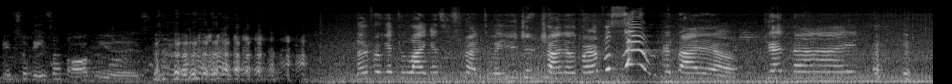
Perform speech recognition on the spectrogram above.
It's okay, it's not obvious. Don't forget to like and subscribe to my YouTube channel para pasama ka tayo. Good night!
